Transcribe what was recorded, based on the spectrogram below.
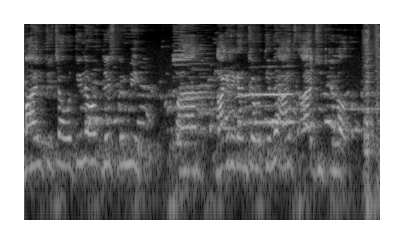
महायुतीच्या वतीने व देशप्रेमी नागरिकांच्या वतीने आज आयोजित केला होता.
